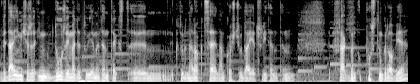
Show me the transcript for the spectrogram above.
wydaje mi się, że im dłużej medytujemy ten tekst, ym, który na rok C nam Kościół daje, czyli ten, ten fragment o pustym grobie,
